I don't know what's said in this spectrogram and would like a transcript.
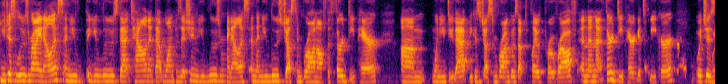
you just lose Ryan Ellis and you you lose that talent at that one position. You lose Ryan Ellis, and then you lose Justin Braun off the third deep pair um, when you do that because Justin Braun goes up to play with Provorov, and then that third deep pair gets weaker which is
